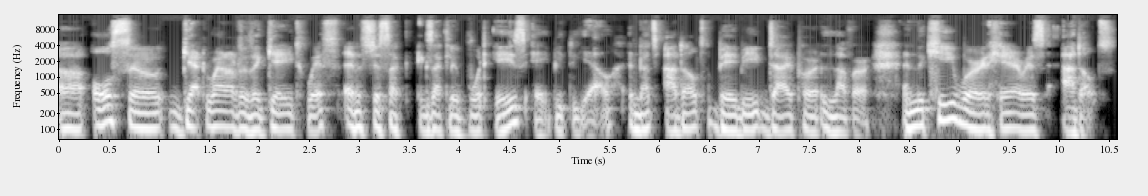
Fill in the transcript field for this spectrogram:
uh, also get right out of the gate with, and it's just like exactly what is ABDL, and that's adult baby diaper lover. And the key word here is adult.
